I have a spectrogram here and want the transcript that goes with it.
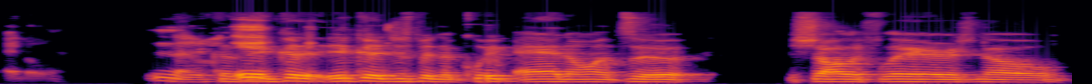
title. No, because it, it could it could have just been a quick add on to Charlotte Flair's, you know,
